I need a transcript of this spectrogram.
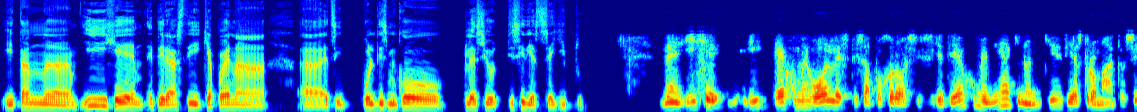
ήταν, ε, ή είχε επηρεαστεί και από ένα ε, έτσι, πολιτισμικό πλαίσιο της ίδιας της Αιγύπτου; Ναι, είχε, έχουμε όλες τις αποχρώσεις, γιατί έχουμε μια κοινωνική διαστρωμάτωση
